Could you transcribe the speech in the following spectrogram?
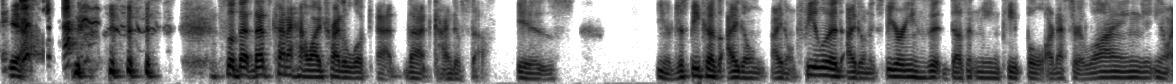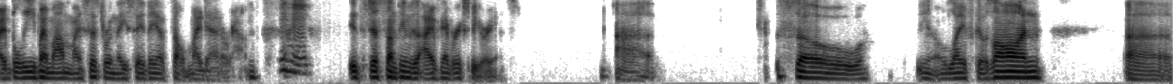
it. Yeah. so that that's kind of how I try to look at that kind of stuff. Is you know just because I don't I don't feel it, I don't experience it, doesn't mean people are necessarily lying. You know, I believe my mom, and my sister when they say they have felt my dad around. Mm-hmm. It's just something that I've never experienced. Uh, so you know life goes on uh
